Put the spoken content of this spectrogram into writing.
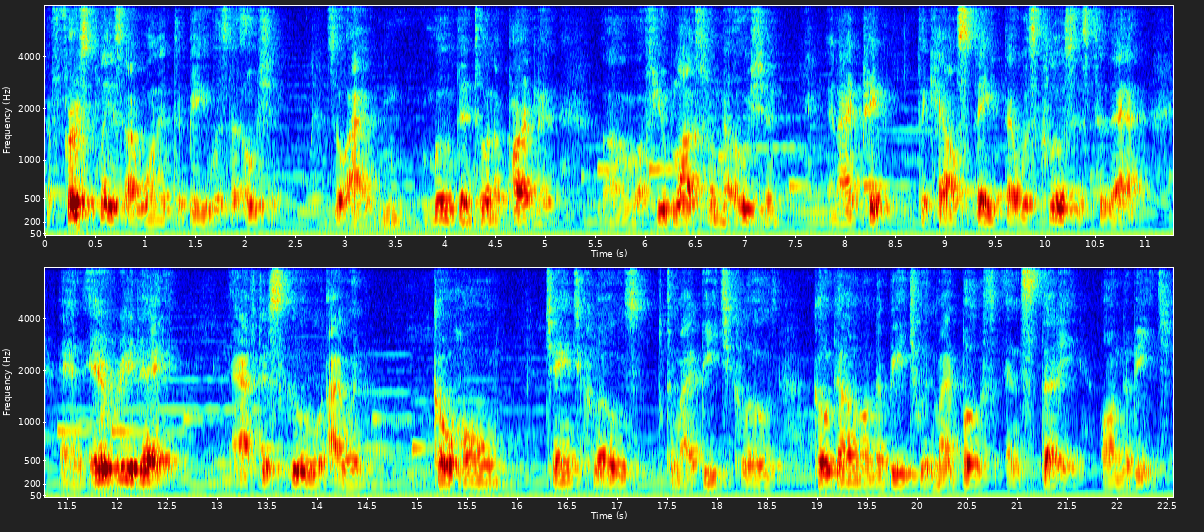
the first place I wanted to be was the ocean. So I m- moved into an apartment um, a few blocks from the ocean, and I picked the Cal State that was closest to that. And every day after school, I would go home, change clothes to my beach clothes, go down on the beach with my books and study on the beach.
